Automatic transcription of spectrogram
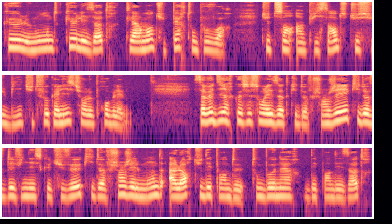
que le monde, que les autres, clairement tu perds ton pouvoir. Tu te sens impuissante, tu subis, tu te focalises sur le problème. Ça veut dire que ce sont les autres qui doivent changer, qui doivent deviner ce que tu veux, qui doivent changer le monde, alors tu dépends d'eux. Ton bonheur dépend des autres.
